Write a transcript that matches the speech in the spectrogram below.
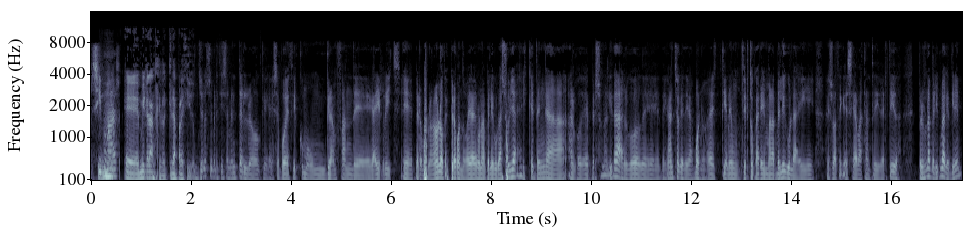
sin más. Eh, Miguel Ángel, ¿qué te ha parecido? Yo no soy precisamente lo que se puede decir como un gran fan de Guy Ritchie, eh, pero por lo menos lo que espero cuando vaya a ver una película suya es que tenga algo de personalidad, algo de, de gancho, que diga, bueno, es- tiene un cierto carisma la película y eso hace que sea bastante divertida. Pero es una película que tiene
